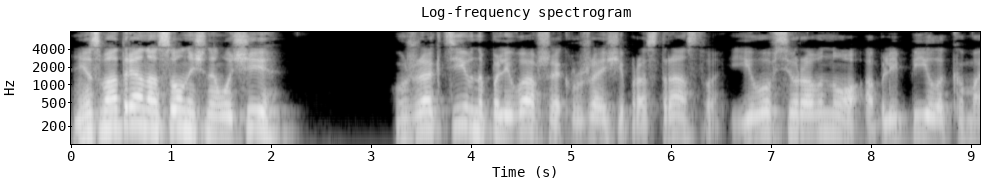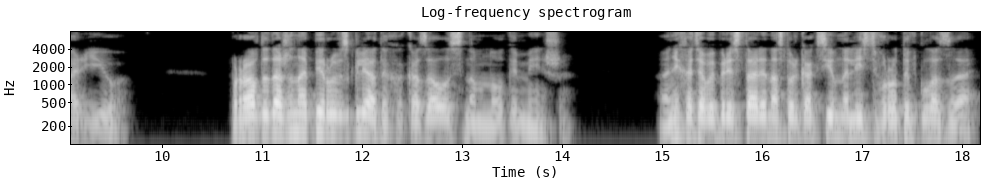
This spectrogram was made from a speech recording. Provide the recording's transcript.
Несмотря на солнечные лучи, уже активно поливавшее окружающее пространство, его все равно облепило комарье. Правда, даже на первый взгляд их оказалось намного меньше. Они хотя бы перестали настолько активно лезть в рот и в глаза.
